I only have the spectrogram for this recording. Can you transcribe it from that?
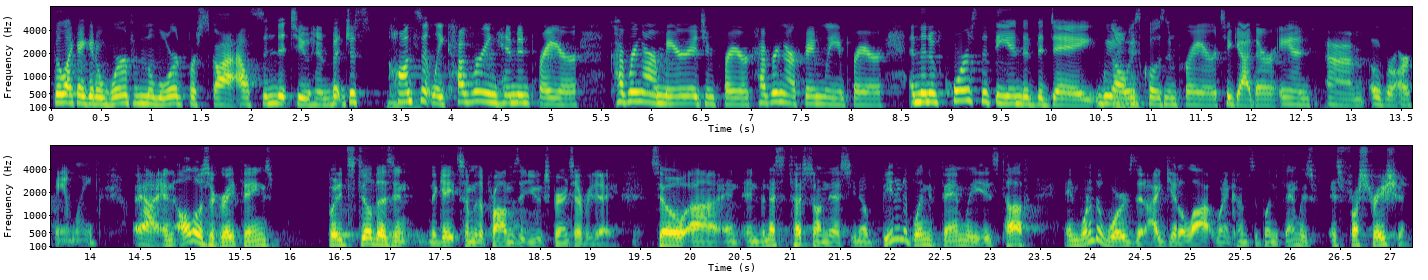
feel like I get a word from the Lord for Scott, I'll send it to him, but just mm-hmm. constantly covering him in prayer prayer, covering our marriage in prayer, covering our family in prayer. And then, of course, at the end of the day, we mm-hmm. always close in prayer together and um, over our family. Yeah, and all those are great things, but it still doesn't negate some of the problems that you experience every day. So, uh, and, and Vanessa touched on this, you know, being in a blended family is tough. And one of the words that I get a lot when it comes to blended families is frustration.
